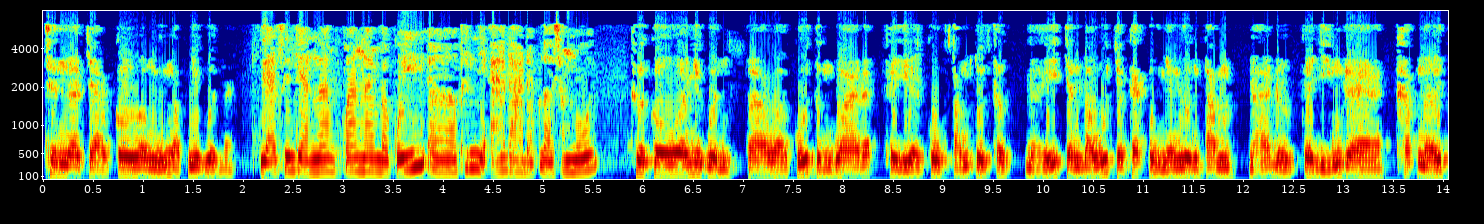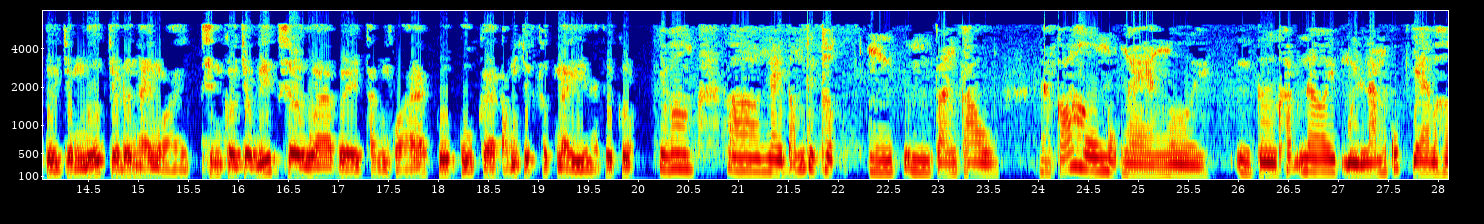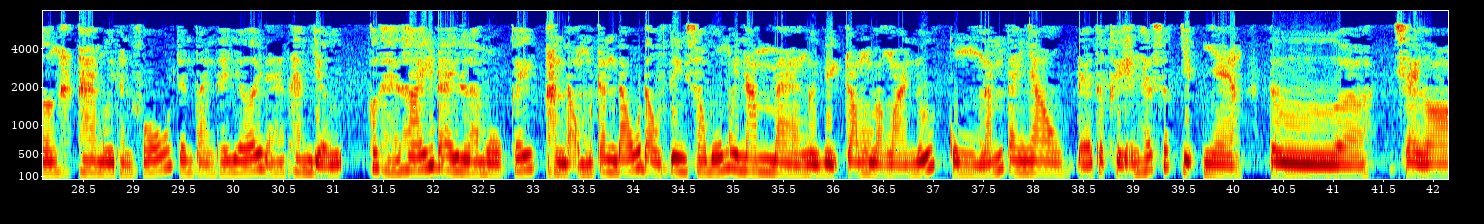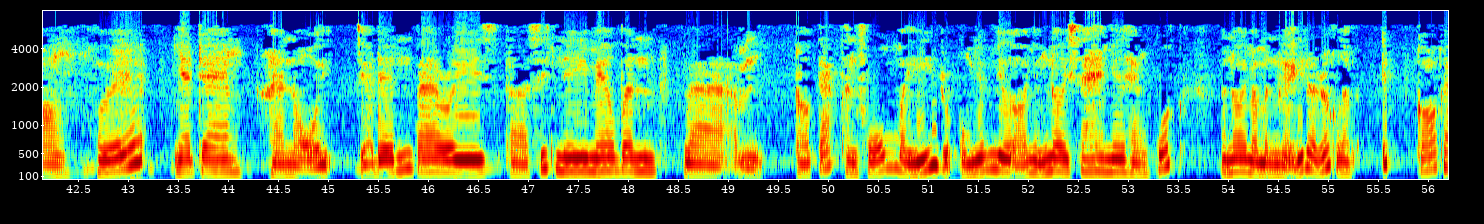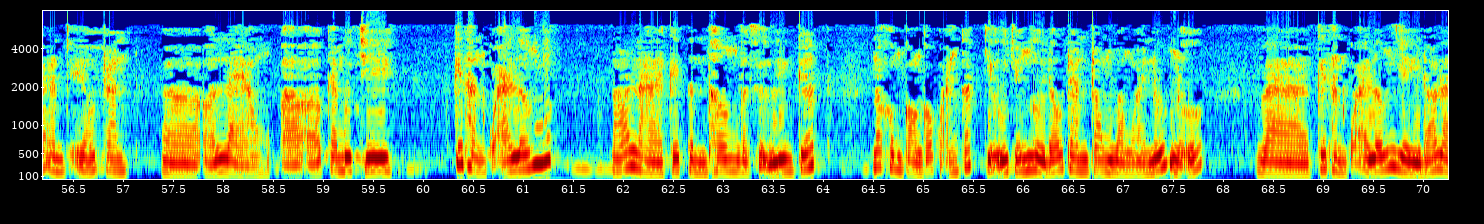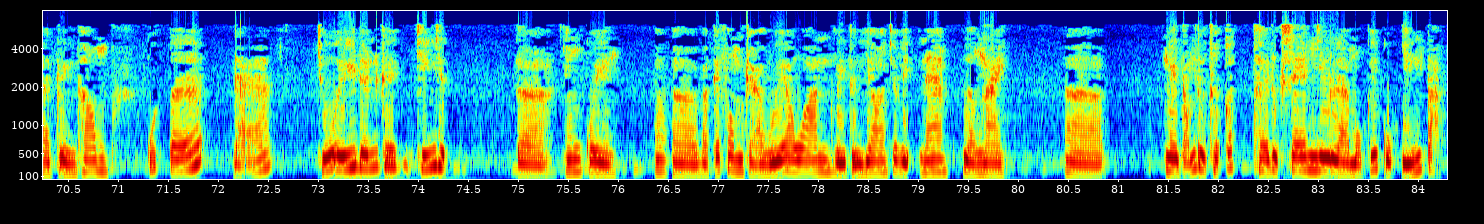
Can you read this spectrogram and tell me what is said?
Xin uh, chào cô Nguyễn Ngọc Như Quỳnh này. Dạ xin chào anh Quang Nam và quý uh, thính giả đài đáp lời sông núi. Thưa cô Như Quỳnh, vào cuối tuần qua đó thì cuộc tổng tuyệt thực để tranh đấu cho các tù nhân lương tâm đã được diễn ra khắp nơi từ trong nước cho đến hải ngoại. Xin cô cho biết sơ qua về thành quả của cuộc tổng tuyệt thực này thưa cô. Dạ vâng, à, ngày tổng tuyệt thực um, toàn cầu đã có hơn 1.000 người Ừ, từ khắp nơi 15 quốc gia và hơn 20 thành phố trên toàn thế giới đã tham dự. Có thể thấy đây là một cái hành động tranh đấu đầu tiên sau 40 năm mà người Việt trong và ngoài nước cùng nắm tay nhau để thực hiện hết sức dịp nhàng từ ờ, Sài Gòn, Huế, Nha Trang, Hà Nội cho đến Paris, uh, Sydney, Melbourne và ở các thành phố Mỹ cũng giống như ở những nơi xa như Hàn Quốc nơi mà mình nghĩ là rất là có các anh chị đấu tranh uh, ở Lào, ở, ở Campuchia. Cái thành quả lớn nhất đó là cái tình thân và sự liên kết. Nó không còn có khoảng cách giữa những người đấu tranh trong và ngoài nước nữa. Và cái thành quả lớn gì đó là truyền thông quốc tế đã chú ý đến cái chiến dịch uh, nhân quyền uh, và cái phong trào We Are One vì tự do cho Việt Nam lần này. Uh, ngày tổng thực thực có thể được xem như là một cái cuộc diễn tập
